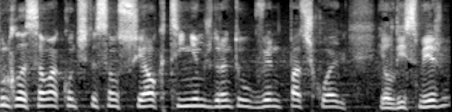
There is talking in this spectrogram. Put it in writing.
por relação à contestação social que tínhamos durante o governo de Passos Coelho. Ele disse mesmo,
